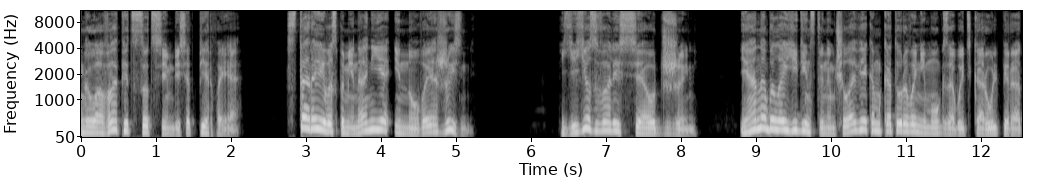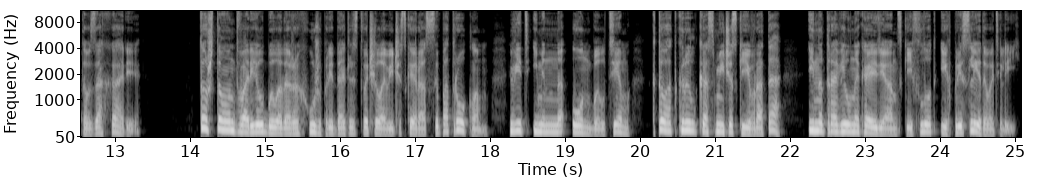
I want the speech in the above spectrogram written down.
Глава 571. Старые воспоминания и новая жизнь. Ее звали Сяо Джень, и она была единственным человеком, которого не мог забыть король пиратов Захари. То, что он творил, было даже хуже предательства человеческой расы Патроклом, ведь именно он был тем, кто открыл космические врата и натравил на Каэдианский флот их преследователей,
